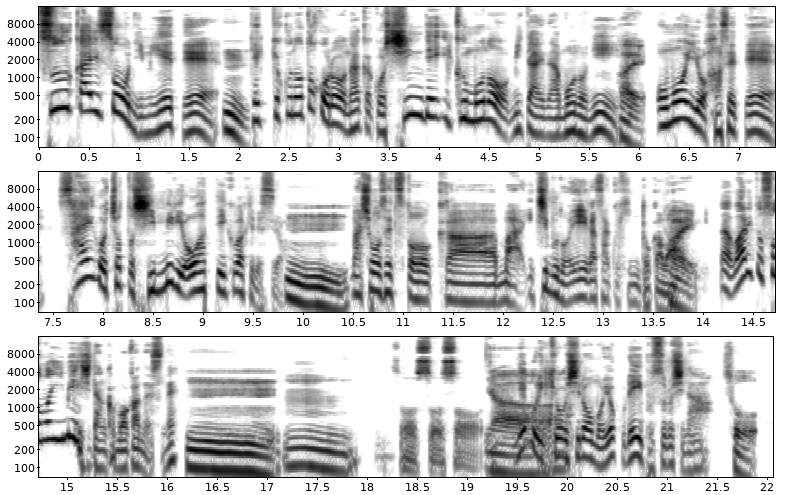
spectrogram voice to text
痛快そうに見えて、うん。結局のところなんかこう死んでいくものみたいなものに、はい。思いを馳せて、最後ちょっとしんみり終わっていくわけですよ。うん。まあ小説とか、まあ一部の映画作品とかは。はい。だから割とそのイメージなんかもわかんないですね。うん。うん。そうそうそう。いやー眠り京志郎もよくレイプするしな。そう。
